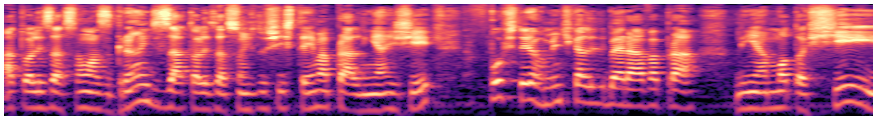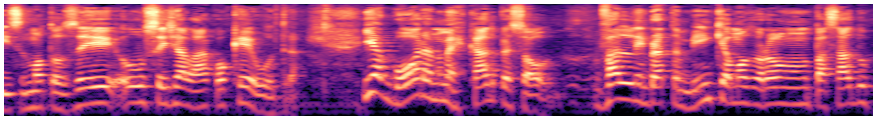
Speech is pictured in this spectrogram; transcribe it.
atualização, as grandes atualizações do sistema para a linha G, posteriormente que ela liberava para linha Moto X, Moto Z ou seja lá qualquer outra. E agora no mercado, pessoal, vale lembrar também que a Motorola no ano passado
